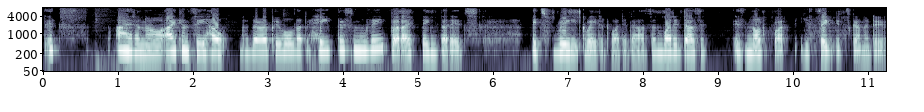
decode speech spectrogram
it's I don't know. I can see how there are people that hate this movie, but I think that it's it's really great at what it does, and what it does it is not what you think it's gonna do.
